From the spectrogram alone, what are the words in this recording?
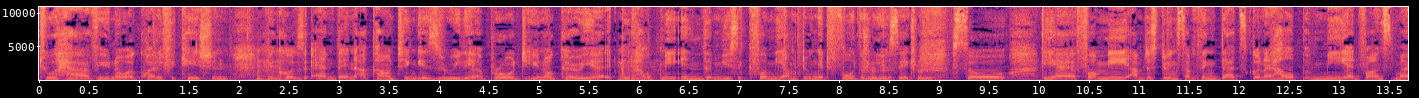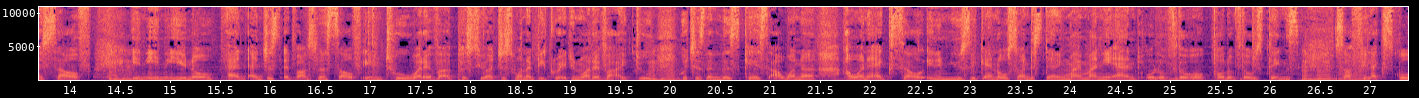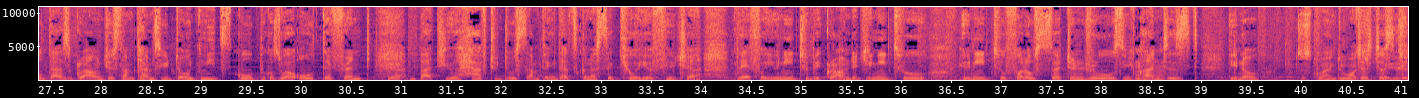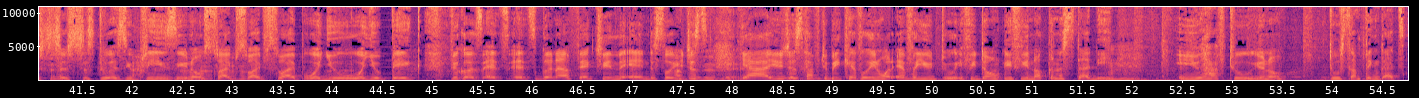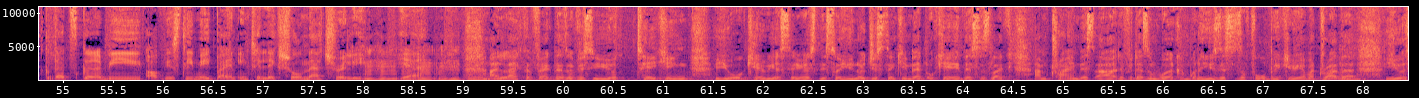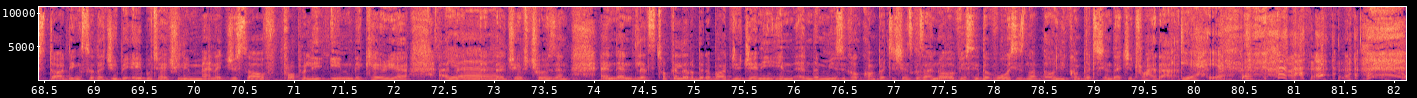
to have you know a qualification mm-hmm. because and then accounting is really a broad you know career it could mm-hmm. help me in the music for me i'm doing it for the true, music true. so yeah for me i'm just doing something that's going to help me advance myself mm-hmm. in in you know and and just advance myself into whatever i pursue i just want to be great in whatever i do mm-hmm. which is in this case i want to i want to excel in music and also understanding my money and all of the all of those things mm-hmm. so i feel like school does ground you sometimes you don't need school because we're are all different, yeah. but you have to do something that's going to secure your future. Therefore, you need to be grounded. You need to you need to follow certain rules. You mm-hmm. can't just you know just go and do what just you just, please. just just just do as you please you know uh-huh, swipe uh-huh. swipe swipe when you when you big because it's it's gonna affect you in the end so you Absolutely. just yeah you just have to be careful in whatever you do if you don't if you're not gonna study mm-hmm. you have to you know do something that's that's gonna be obviously made by an intellectual naturally mm-hmm, mm-hmm, yeah mm-hmm, mm-hmm. I like the fact that obviously you're taking your career seriously. So you're not just thinking that, okay, this is like, I'm trying this out. If it doesn't work, I'm going to use this as a fallback career. But rather, you're studying so that you'll be able to actually manage yourself properly in the career uh, that, Yeah. that, that you have chosen. And and let's talk a little bit about you, Jenny, in, in the musical competitions, because I know obviously the voice is not the only competition that you tried out. yeah yeah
